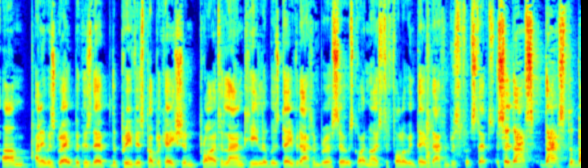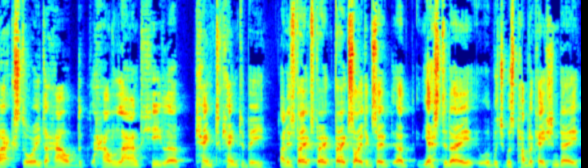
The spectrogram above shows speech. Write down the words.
Um, and it was great because the previous publication prior to Land Healer was David Attenborough, so it was quite nice to follow in David Attenborough's footsteps. So that's that's the backstory to how the, how Land Healer came to came to be and it's very, very, very exciting. So uh, yesterday, which was publication day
